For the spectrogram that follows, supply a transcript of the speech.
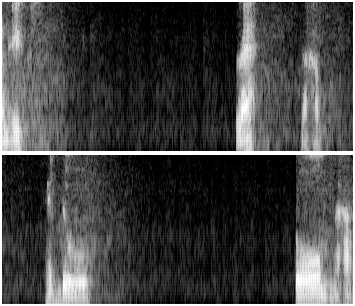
1x และนะครับ headu Chrome นะครับ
